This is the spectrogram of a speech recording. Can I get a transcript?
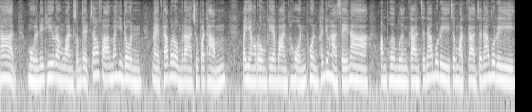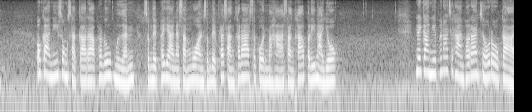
ชาติ มูลนิธิรางวัลสมเด็จเจ้าฟ้ามหิดล ในพระบรมราชูปถัมภ์ไปยังโรงพยาบาลพหลพลพยุหเสนาอำเภอเมืองกาญจนบุรี จังหวัดกาญจนบุรีโอกาสนี้ทรงสักการะพระรูปเหมือน สมเด็จพระญาณสังวร สมเด็จพระสังฆราชสกลมหาสังฆปรินายก ในการนี้พระราชทานพระราชโอรกาส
